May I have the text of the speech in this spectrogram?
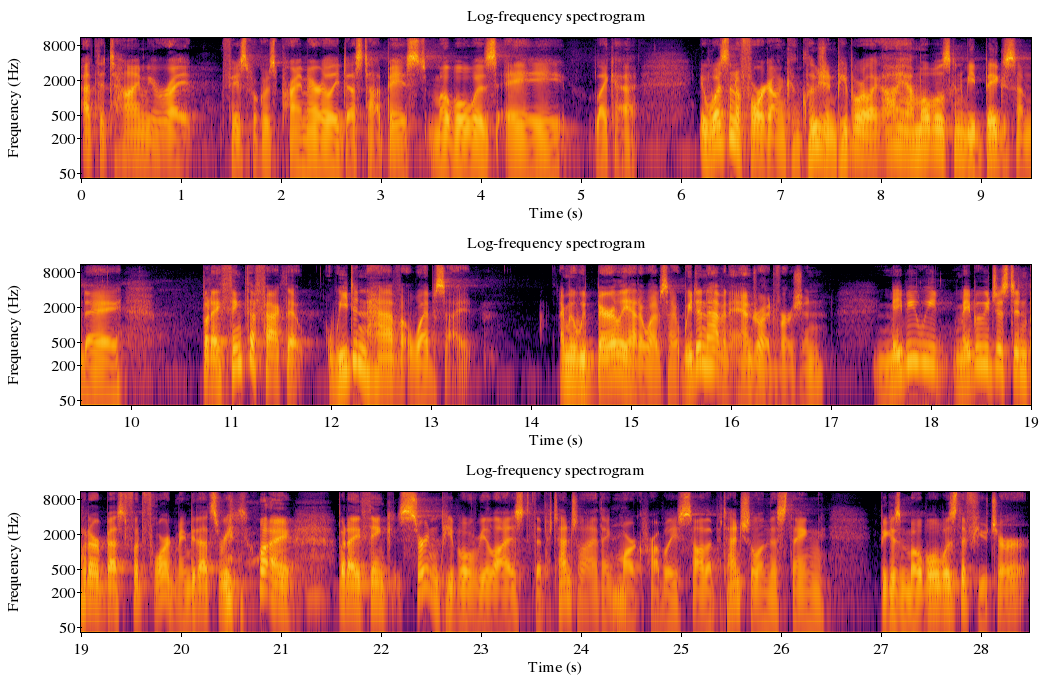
At the time, you're right. Facebook was primarily desktop based. Mobile was a like a it wasn't a foregone conclusion. People were like, "Oh yeah, mobile is going to be big someday." But I think the fact that we didn't have a website. I mean, we barely had a website. We didn't have an Android version. Maybe we maybe we just didn't put our best foot forward. Maybe that's the reason why. But I think certain people realized the potential. And I think mm-hmm. Mark probably saw the potential in this thing because mobile was the future.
